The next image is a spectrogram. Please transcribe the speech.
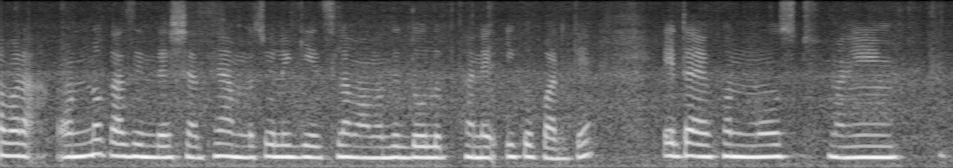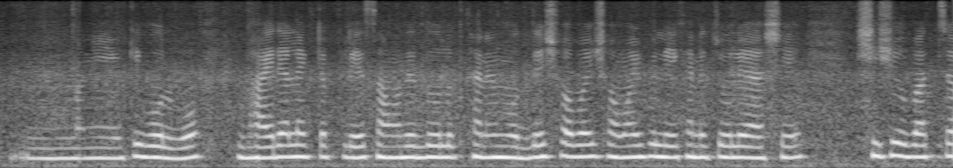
আবার অন্য কাজিনদের সাথে আমরা চলে গিয়েছিলাম আমাদের দৌলত খানের ইকো পার্কে এটা এখন মোস্ট মানে মানে কি বলব ভাইরাল একটা প্লেস আমাদের দৌলত খানের মধ্যে। সবাই সময় পেলে এখানে চলে আসে। শিশু বাচ্চা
